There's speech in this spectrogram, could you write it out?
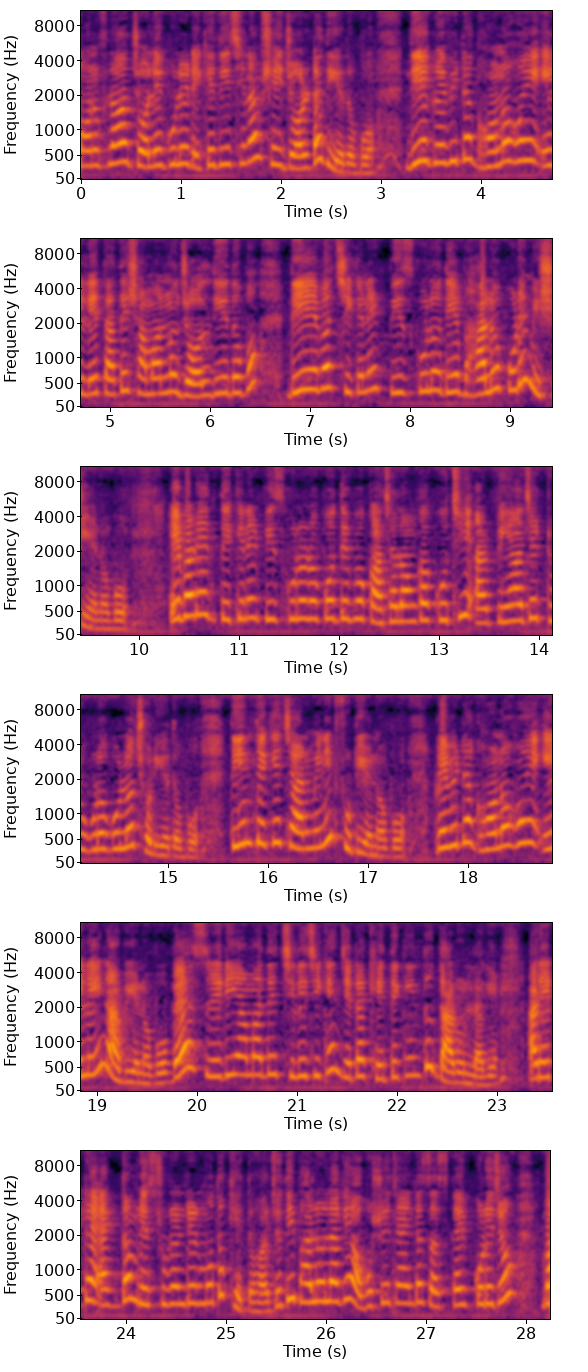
কর্নফ্লাওয়ার জলে গুলে রেখে দিয়েছিলাম, সেই জলটা দিয়ে দেবো। দিয়ে গ্রেভিটা ঘন হয়ে এলে তাতে সামান্য জল দিয়ে দেবো। দিয়ে এবার চিকেনের পিসগুলো দিয়ে ভালো করে মিশিয়ে নেব। এবারে চিকেনের পিসগুলোর ওপর দেবো কাঁচা লঙ্কা কুচি আর পেঁয়াজের টুকরোগুলো ছড়িয়ে দেবো। তিন থেকে চার মিনিট ফুটিয়ে নেব। গ্রেভিটা ঘন হয়ে এলেই নাবিয়ে নেব। ব্যাস রেডি আমাদের চিলি চিকেন যেটা খেতে কিন্তু দারুণ লাগে। আর এটা একদম রেস্টুরেন্টের মতো খেতে হয়। যদি ভালো লাগে, অবশ্যই চ্যানেলটা সাবস্ক্রাইব করে যাও। বা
